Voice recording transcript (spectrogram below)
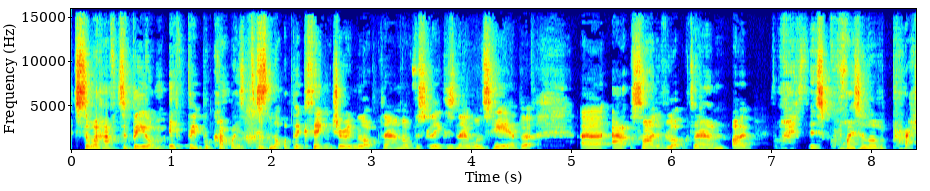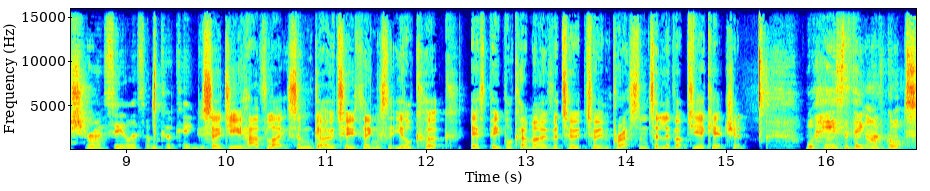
So I have to be on. If people come, well, it's not a big thing during lockdown, obviously, because no one's here. But uh, outside of lockdown, I there's quite a lot of pressure. I feel if I'm cooking. So, do you have like some go-to things that you'll cook if people come over to to impress them to live up to your kitchen? Well, here's the thing. I've got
